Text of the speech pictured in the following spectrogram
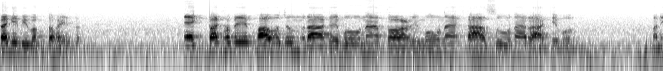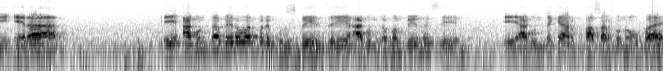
ভাগে বিভক্ত হয়ে যাবে। এক ভাগ হবে ফাউজুন রাগেবুনা তরিমুনা কাসুনা রাকেবুন মানে এরা এই আগুনটা বের হওয়ার পরে বুঝবে যে আগুন যখন বের হয়েছে এই আগুন থেকে আর বাঁচার কোনো উপায়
